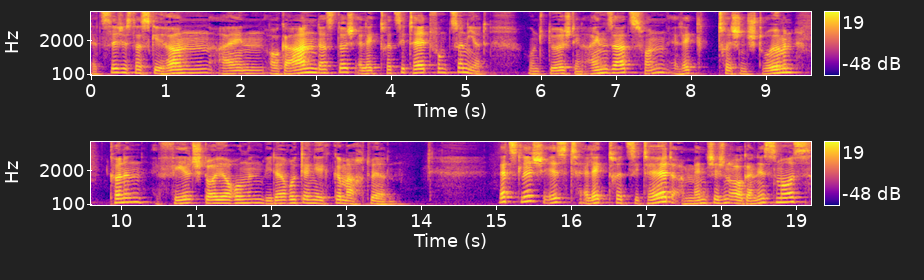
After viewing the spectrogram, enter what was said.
Letztlich ist das Gehirn ein Organ, das durch Elektrizität funktioniert und durch den Einsatz von elektrischen Strömen können Fehlsteuerungen wieder rückgängig gemacht werden. Letztlich ist Elektrizität am menschlichen Organismus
